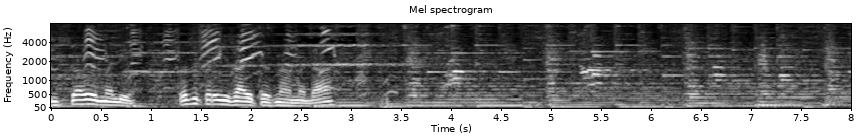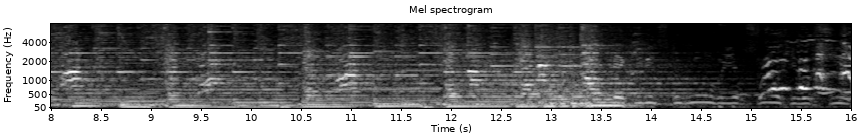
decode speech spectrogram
І що ви малі? Тоже переїжджаєте з нами, да? Який він здоровий, я в шокі вообще.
